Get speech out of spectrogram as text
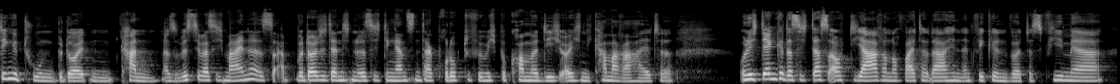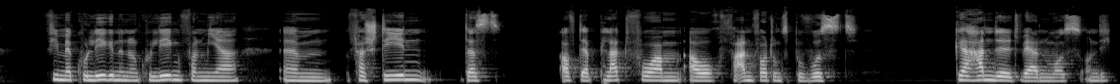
Dinge tun bedeuten kann. Also wisst ihr, was ich meine? Es bedeutet ja nicht nur, dass ich den ganzen Tag Produkte für mich bekomme, die ich euch in die Kamera halte. Und ich denke, dass sich das auch die Jahre noch weiter dahin entwickeln wird, dass viel mehr, viel mehr Kolleginnen und Kollegen von mir ähm, verstehen, dass auf der Plattform auch verantwortungsbewusst gehandelt werden muss. Und ich,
